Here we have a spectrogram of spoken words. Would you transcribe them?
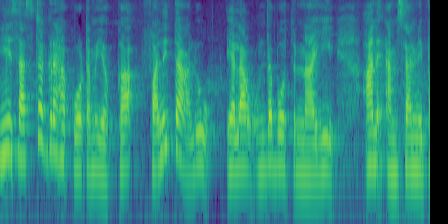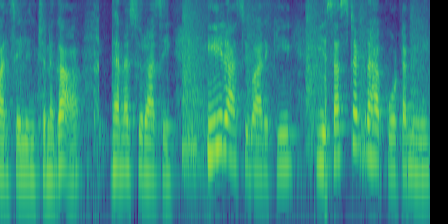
ఈ షష్టగ్రహ కూటమి యొక్క ఫలితాలు ఎలా ఉండబోతున్నాయి అనే అంశాన్ని పరిశీలించనగా ధనస్సు రాశి. ఈ రాశి వారికి ఈ షష్టగ్రహ కూటమి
